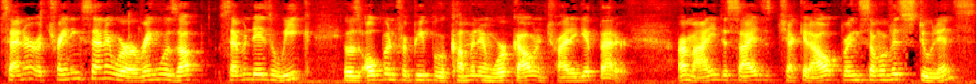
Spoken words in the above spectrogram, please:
center, a training center where a ring was up seven days a week. It was open for people to come in and work out and try to get better. Armani decides to check it out, bring some of his students,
